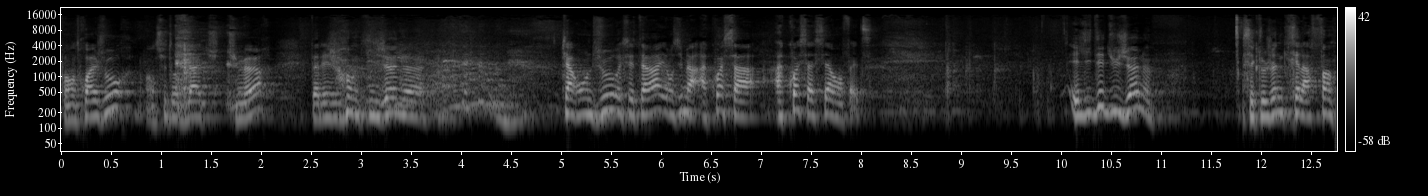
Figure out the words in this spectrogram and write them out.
pendant 3 jours. Ensuite, au-delà, tu, meurs. Tu as des gens qui jeûnent 40 euh, jours, etc. Et on se dit, mais à quoi ça, à quoi ça sert en fait? Et l'idée du jeûne, c'est que le jeûne crée la faim.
